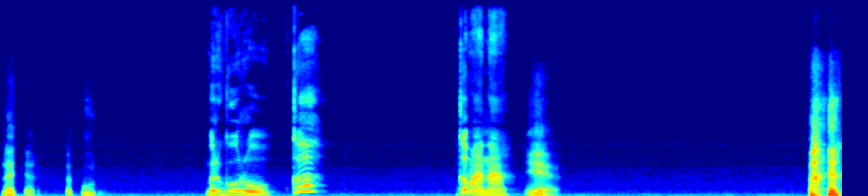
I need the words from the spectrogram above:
belajar ke guru. Berguru? Ke ke mana iya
